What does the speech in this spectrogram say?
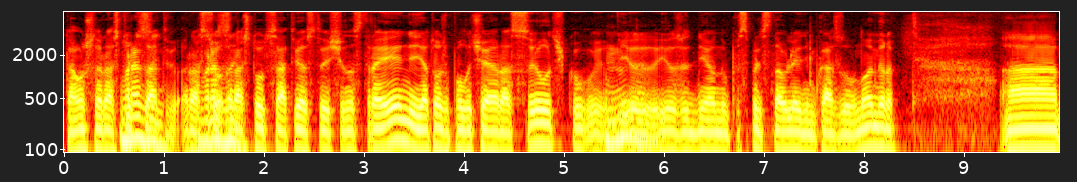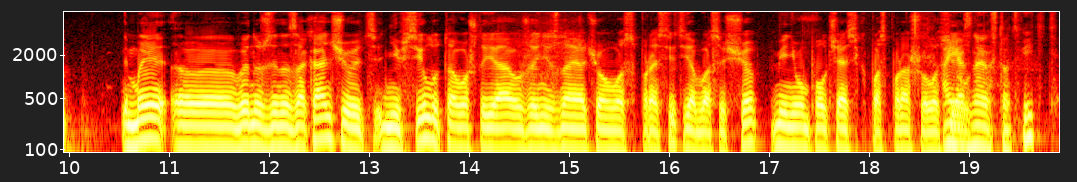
потому что растут, разы, соотве- растут, растут соответствующие настроения. Я тоже получаю рассылочку ну, ежедневно с представлением каждого номера. А, мы э, вынуждены заканчивать не в силу того, что я уже не знаю, о чем вас спросить. Я вас еще минимум полчасика поспрашивал. А, а я знаю, что ответить.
